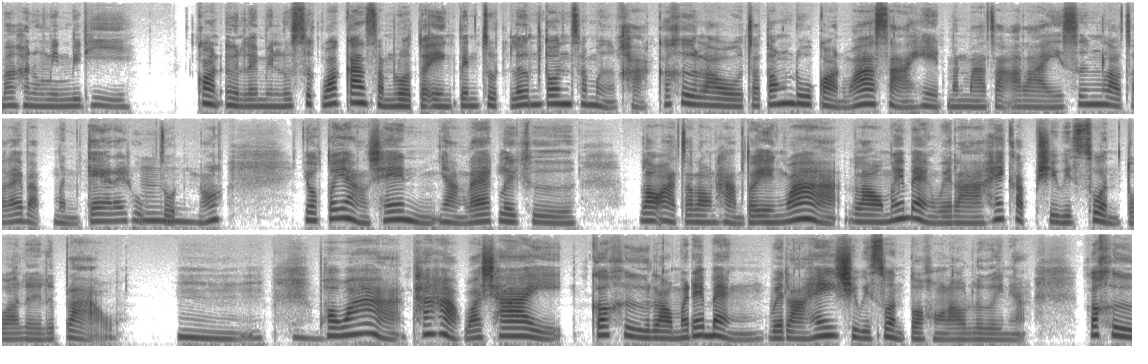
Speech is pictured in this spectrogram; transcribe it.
บ้างคะน้องมิ้นวิธี ก่อนอื่นเลยมินรู้สึกว่าการสำรวจตัวเองเป็นจุดเริ่มต้นเสมอค่ะ ก็คือเราจะต้องดูก่อนว่าสาเหตุมันมาจากอะไร ซึ่งเราจะได้แบบเหมือนแก้ได้ถูกจุดอืมเนาะยกตัวอย่างเช่น อย่างแรกเลยคือ เราอาจจะลองถามตัวเองว่า เราไม่แบ่งเวลาให้กับชีวิตส่วนตัวเลยหรือเปล่า อืม เพราะว่าถ้าหากว่าใช่ ก็คือเราไม่ได้แบ่งเวลาให้ชีวิตส่วนตัวของเราเลยเนี่ย ก็คือ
